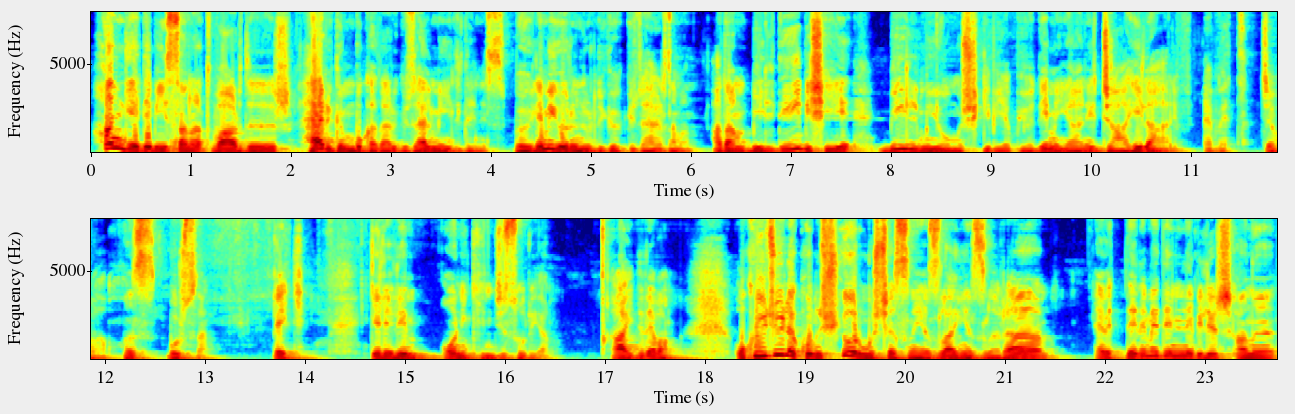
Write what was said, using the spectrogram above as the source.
Hangi edebi sanat vardır? Her gün bu kadar güzel miydi deniz? Böyle mi görünürdü gökyüzü her zaman? Adam bildiği bir şeyi bilmiyormuş gibi yapıyor değil mi? Yani cahil Arif. Evet cevabımız Bursa. Peki gelelim 12. soruya. Haydi devam. Okuyucuyla konuşuyormuşçasına yazılan yazılara Evet deneme denilebilir. Anı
